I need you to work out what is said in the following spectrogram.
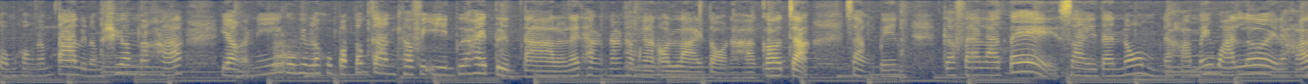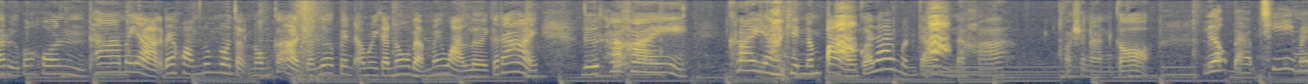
สมของน้ำตาลหรือน้ำเชื่อมนะคะ อย่างอันนี้ครูพิมพ์และครูป๊อปต้องการคาเฟอีนเพื่อให้ตื่นตาแล้วได้ทางนั่งทำงานออนไลน์ต่อนะคะ ก็จะสั่งเป็นกาแฟลาเต้ใส่แต่นมนะคะ ไม่หวานเลยนะคะ หรือบางคนถ้าไม่อยากได้ความนุ่มนวลจากนมก็อาจจะเลือกเป็นอเมริกาโน่แบบไม่หวานเลยก็ได้ หรือถ้าใครใครอยากกินน้ำเปล่าก็ได้เหมือนกันนะคะ เพราะฉะนั้นก็ เลือกแบบที่ไม่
